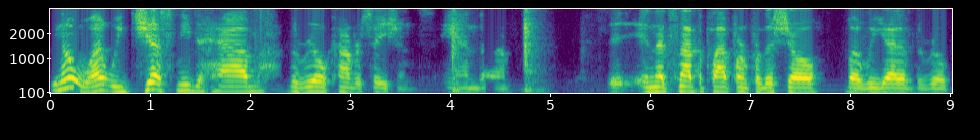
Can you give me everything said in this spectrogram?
you know what? We just need to have the real conversations, and um, and that's not the platform for this show, but we got to have the real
